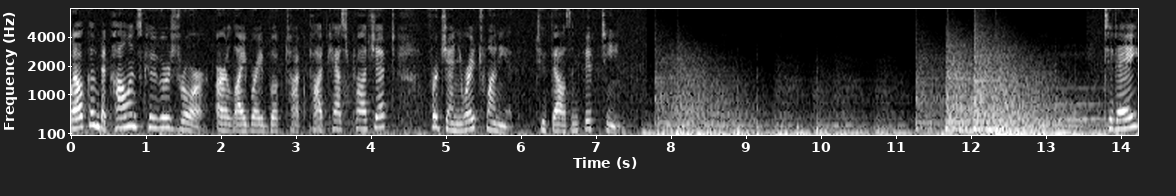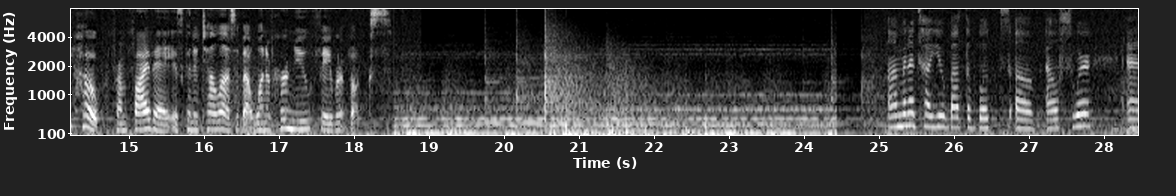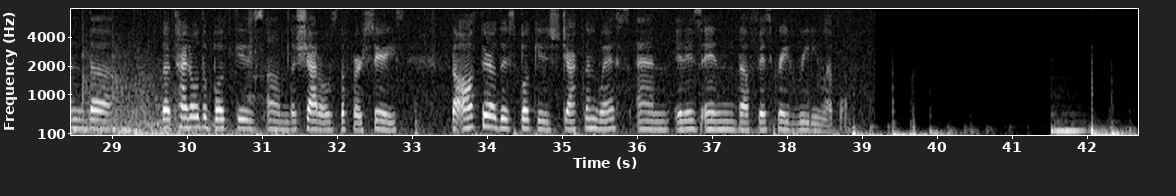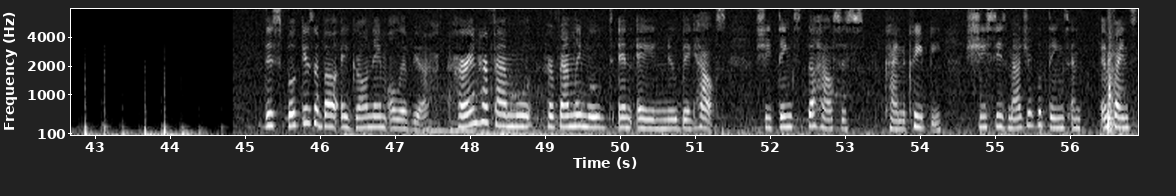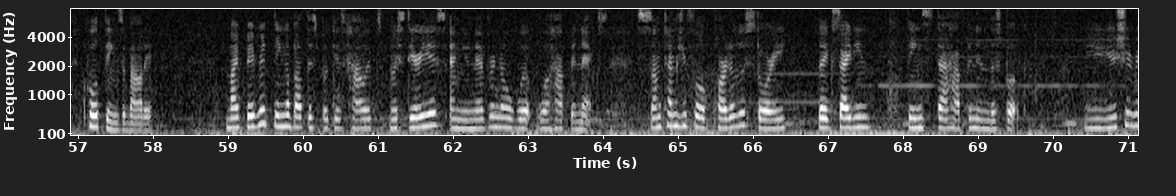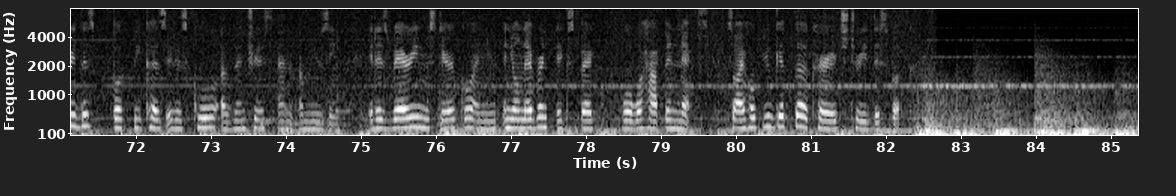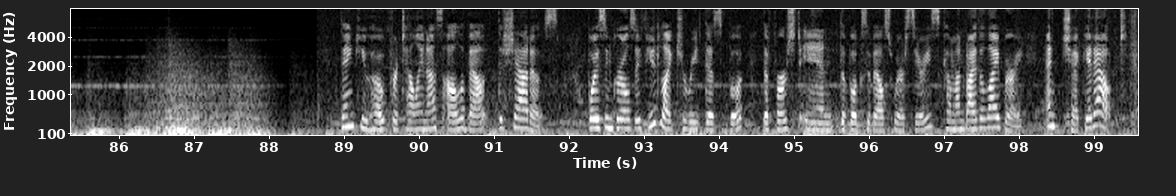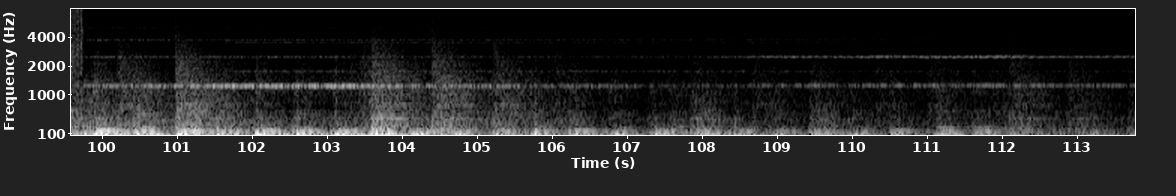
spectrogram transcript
Welcome to Collins Cougars Roar, our library book talk podcast project for January 20th, 2015. Today, Hope from 5A is going to tell us about one of her new favorite books. I'm going to tell you about the books of Elsewhere, and the the title of the book is um, The Shadows, the first series. The author of this book is Jacqueline West, and it is in the fifth grade reading level. This book is about a girl named Olivia. Her and her family her family moved in a new big house. She thinks the house is kind of creepy. She sees magical things and, and finds cool things about it. My favorite thing about this book is how it's mysterious and you never know what will happen next. Sometimes you feel a part of the story, the exciting things that happen in this book. You, should read this book because it is cool, adventurous, and amusing. It is very mysterious and, you, and you'll never expect what will happen next. So I hope you get the courage to read this book. Thank you, Hope, for telling us all about the shadows. Boys and girls, if you'd like to read this book, the first in the Books of Elsewhere series, come on by the library and check it out.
